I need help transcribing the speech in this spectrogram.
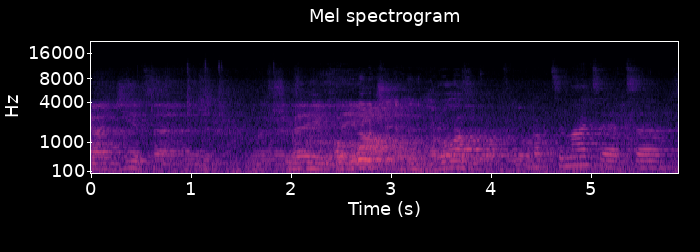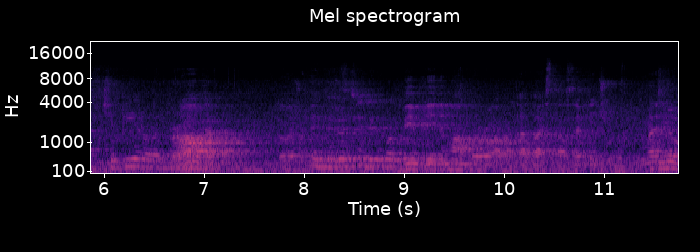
5G це е, облучення. Вакцинація це чіпірування. В Біблії нема пророка. Та дай Стас, закінчимо. Ну,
